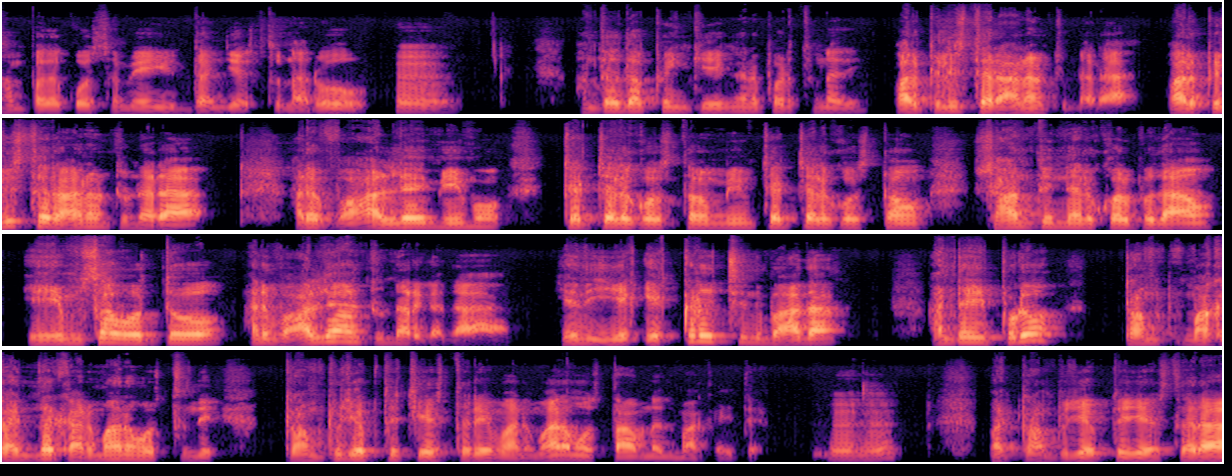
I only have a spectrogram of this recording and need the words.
సంపద కోసమే యుద్ధం చేస్తున్నారు. అంత తప్ప ఇంకేం కనపడుతున్నది? వాళ్ళు పిలిస్తే రానంటున్నారా? వాళ్ళు పిలిస్తే రానంటున్నారా? అరే వాళ్ళే మేము చర్చలకు వస్తాం మేము చర్చలకు వస్తాం శాంతిని నెలకొల్పుదాం ఈ హింస వద్దు అని వాళ్ళే అంటున్నారు కదా? ఎక్కడొచ్చింది బాధ? అంటే ఇప్పుడు ట్రంప్ మాకు అందరికి అనుమానం వస్తుంది. ట్రంప్ చెప్తే చేస్తారేమో అనుమానం వస్తా ఉన్నది మాకైతే. మరి ట్రంప్ చెప్తే చేస్తారా?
